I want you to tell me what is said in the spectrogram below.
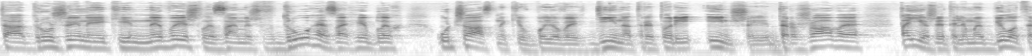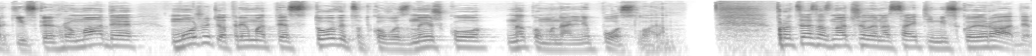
та дружини, які не вийшли заміж вдруге загиблих учасників бойових дій на території іншої держави та є жителями Білоцерківської громади, можуть отримати 100% знижку на комунальні послуги. Про це зазначили на сайті міської ради.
